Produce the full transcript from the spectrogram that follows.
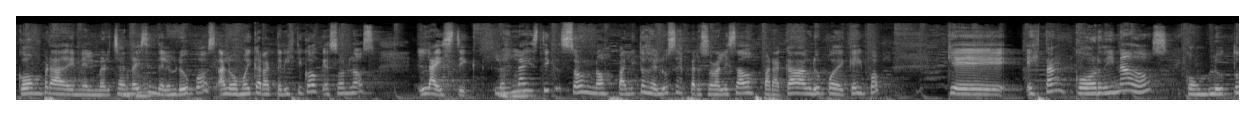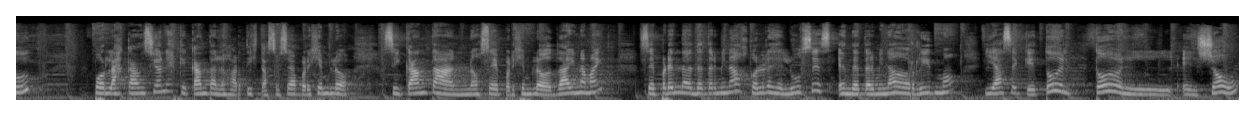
compra en el merchandising de los grupos algo muy característico que son los lightstick. Los lightstick son unos palitos de luces personalizados para cada grupo de K-pop que están coordinados con Bluetooth por las canciones que cantan los artistas. O sea, por ejemplo, si cantan, no sé, por ejemplo, Dynamite, se prenden determinados colores de luces en determinado ritmo y hace que todo el, todo el, show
